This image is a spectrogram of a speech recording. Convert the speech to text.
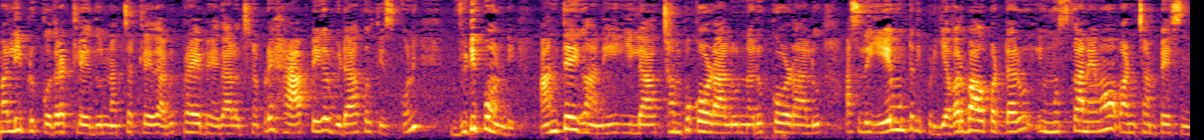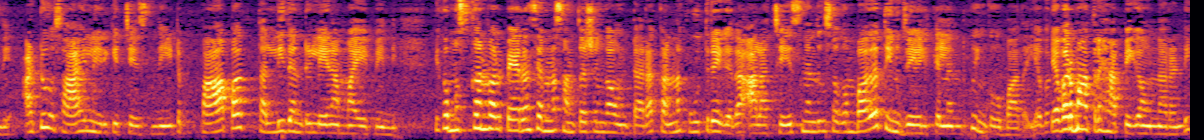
మళ్ళీ ఇప్పుడు కుదరట్లేదు నచ్చట్లేదు అభిప్రాయ భేదాలు వచ్చినప్పుడు హ్యాపీగా విడాకులు తీసుకొని విడిపోండి. అంతేగాని ఇలా చంపుకోవడాలు నరుక్కోవడాలు అసలు ఏముంటది? ఇప్పుడు ఎవరు బాగుపడ్డారు? ఈ ముస్కానేమో వాడిని చంపేసింది. అటు సాహిల్ ఇరికిచ్చేసింది. ఇటు పాప తల్లిదండ్రి లేని అమ్మాయి అయిపోయింది. ఇక ముస్కాన్ వాళ్ళ పేరెంట్స్ ఏమైనా సంతోషంగా ఉంటారా? కన్న కూతురే కదా అలా చేసినందుకు సగం బాధ తిను జైలుకి వెళ్ళినందుకు ఇంకొక బాధ. ఎవరు మాత్రం హ్యాపీగా ఉన్నారండి?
